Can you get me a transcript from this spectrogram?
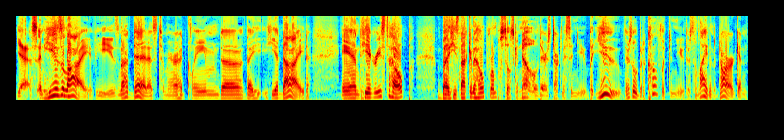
Yes, and he is alive. He is not dead, as Tamara had claimed uh, that he, he had died. and he agrees to help. But he's not going to help Rumpelstiltskin. No, there's darkness in you. But you, there's a little bit of conflict in you. There's the light and the dark, and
